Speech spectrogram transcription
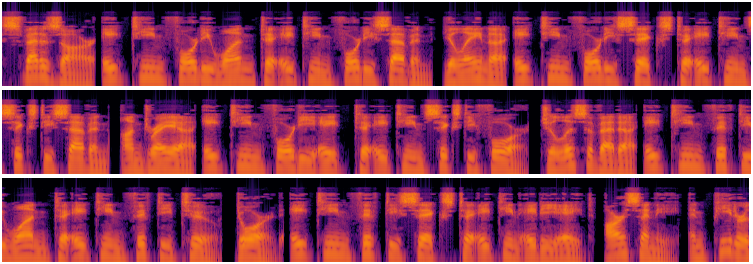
Svetozar (1841–1847), Yelena (1846–1867), Andrea (1848–1864), Jelisaveta (1851–1852), Dord (1856–1888), Arseny, and Peter I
